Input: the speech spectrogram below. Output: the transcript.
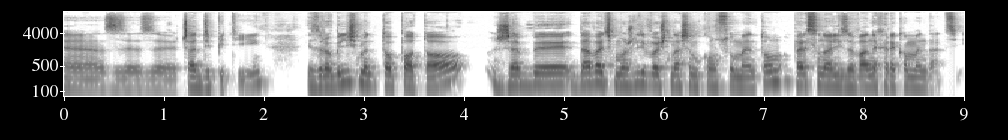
e, z, z ChatGPT i zrobiliśmy to po to, żeby dawać możliwość naszym konsumentom personalizowanych rekomendacji.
